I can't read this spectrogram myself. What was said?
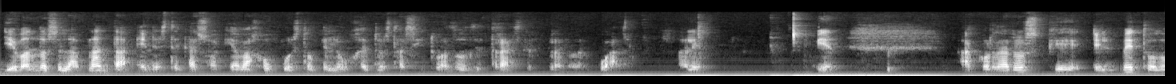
llevándose la planta, en este caso aquí abajo, puesto que el objeto está situado detrás del plano del cuadro. ¿vale? Bien, acordaros que el método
